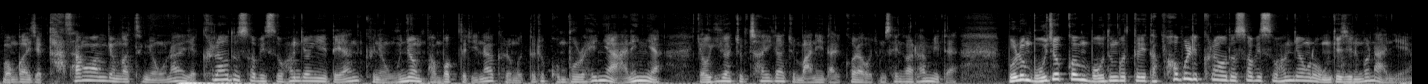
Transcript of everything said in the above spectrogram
뭔가 이제 가상 환경 같은 경우나 이제 클라우드 서비스 환경에 대한 그냥 운영 방법들이나 그런 것들을 공부를 했냐 안 했냐 여기가 좀 차이가 좀 많이 날 거라고 좀 생각을 합니다. 물론 무조건 모든 것들이 다 public 클라우드 서비스 환경으로 옮겨지는 건 아니에요.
